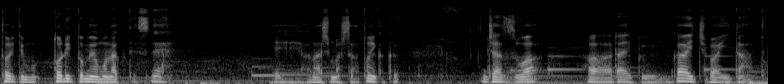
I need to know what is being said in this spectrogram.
取り留取り留めもなくですね、えー、話しました。がとにかくジャズはあライブが一番いいなと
